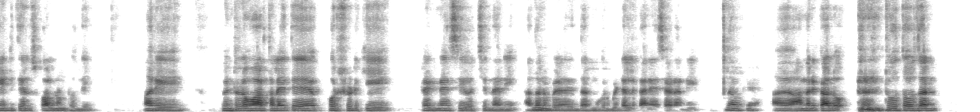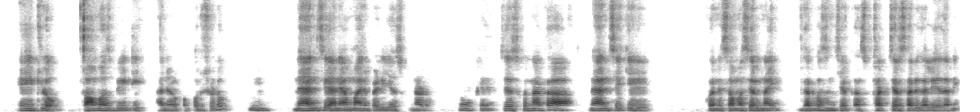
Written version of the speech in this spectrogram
ఏంటి తెలుసుకోవాలని ఉంటుంది మరి వింటున్న వార్తలు అయితే పురుషుడికి ప్రెగ్నెన్సీ వచ్చిందని అతను ఇద్దరు ముగ్గురు బిడ్డలు ఆ, అమెరికాలో టూ థౌజండ్ ఎయిట్లో థామస్ బీటీ అనే ఒక పురుషుడు Hmm. నాన్సీ అనే అమ్మాయిని పెళ్ళి చేసుకున్నాడు. ఓకే చేసుకున్నాక నాన్సీకి కొన్ని సమస్యలు ఉన్నాయి గర్భసంచి యొక్క స్ట్రక్చర్ సరిగా లేదని.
